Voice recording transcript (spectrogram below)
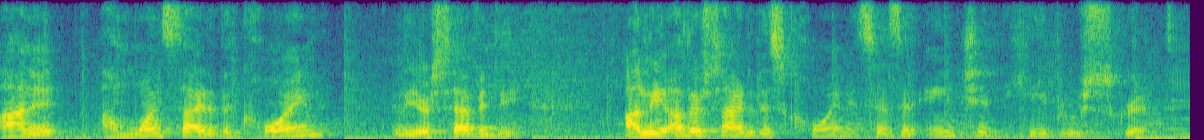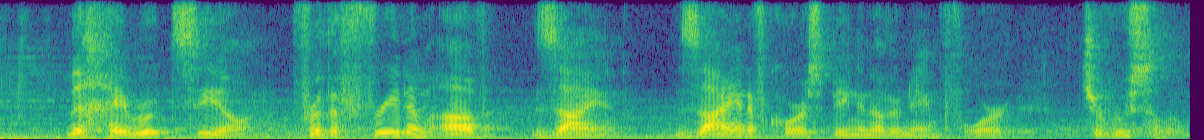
on it, on one side of the coin, in the year 70. On the other side of this coin, it says an ancient Hebrew script, Lecherut Zion, for the freedom of Zion. Zion, of course, being another name for Jerusalem.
